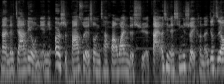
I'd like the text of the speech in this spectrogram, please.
那你再加六年，你二十八岁的时候你才还完你的学贷，而且你的薪水可能就只有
